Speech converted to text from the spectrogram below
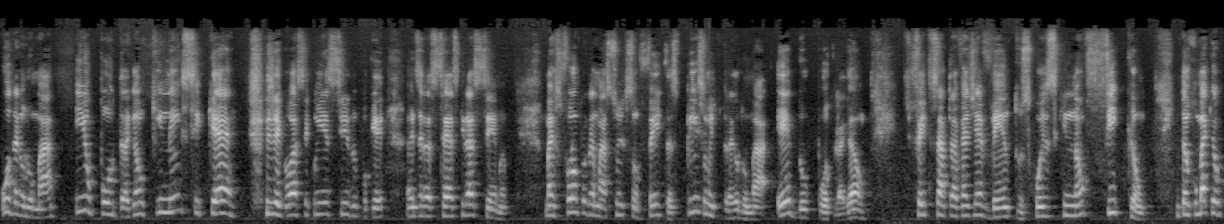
o Dragão do Mar e o Porto Dragão, que nem sequer chegou a ser conhecido, porque antes era Sesc Iracema. Mas foram programações que são feitas, principalmente do Dragão do Mar e do Porto Dragão, feitos através de eventos, coisas que não ficam. Então, como é que eu,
